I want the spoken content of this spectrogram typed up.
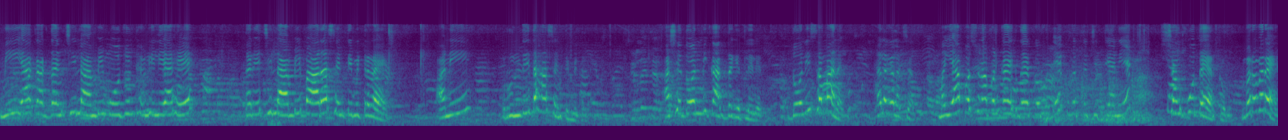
मी या कागदांची लांबी मोजून ठेवलेली आहे. तर याची लांबी बारा सेंटीमीटर आहे आणि रुंदी दहा सेंटीमीटर असे दोन मी कागद घेतलेले आहेत. दोन्ही समान आहेत. अलग का लक्षात? मग यापासून आपण काय तयार करू? एक वृत्तचित्ती आणि एक शंकू तयार करू. बरोबर आहे?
